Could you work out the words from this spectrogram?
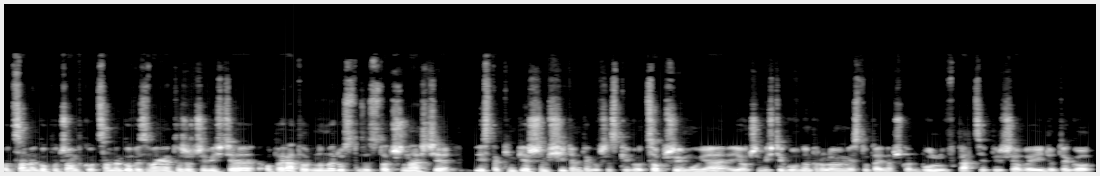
Od samego początku, od samego wyzwania, to rzeczywiście operator numeru 113 jest takim pierwszym sitem tego wszystkiego, co przyjmuje. I oczywiście głównym problemem jest tutaj na przykład ból w klatce piersiowej i do tego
